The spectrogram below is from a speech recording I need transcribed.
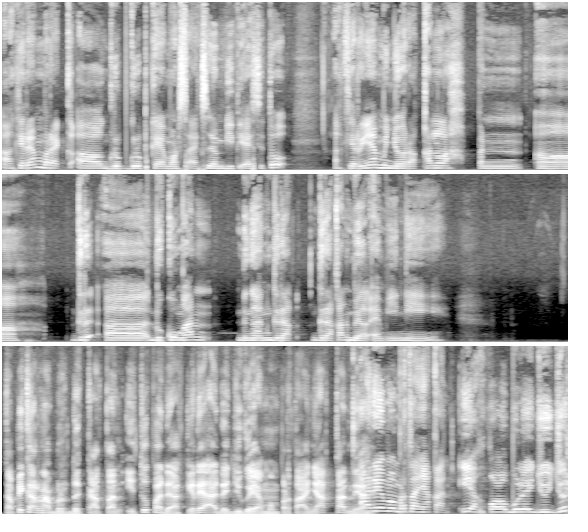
akhirnya mereka uh, grup-grup kayak Monster X dan BTS itu akhirnya menyuarakan lah pen uh, ger- uh, dukungan dengan gerak gerakan BLM ini. Tapi karena berdekatan itu pada akhirnya ada juga yang mempertanyakan ya. Ada yang mempertanyakan, iya kalau boleh jujur,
